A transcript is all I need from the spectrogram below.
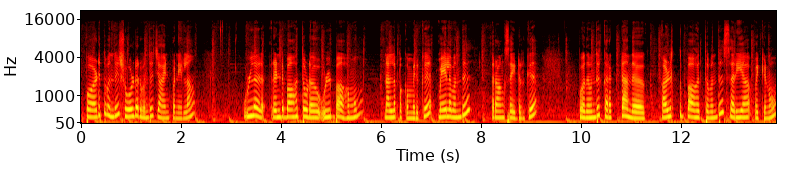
இப்போ அடுத்து வந்து ஷோல்டர் வந்து ஜாயின் பண்ணிடலாம். உள்ள ரெண்டு பாகத்தோட உள்பாகமும் நல்ல பக்கம் இருக்குது மேலே வந்து ராங் சைடு இருக்குது இப்போ அதை வந்து கரெக்டாக அந்த கழுத்து பாகத்தை வந்து சரியாக வைக்கணும்.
